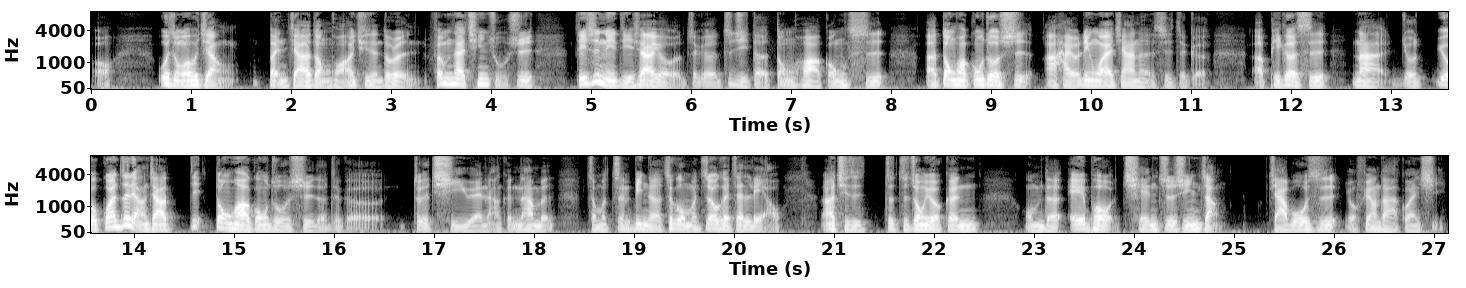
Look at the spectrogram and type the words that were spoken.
哦。为什么会讲本家动画？其实很多人分不太清楚，是迪士尼底下有这个自己的动画公司。呃，动画工作室啊，还有另外一家呢，是这个呃皮克斯。那有有关这两家电动画工作室的这个这个起源啊，跟他们怎么整并的，这个我们之后可以再聊。那其实这之中有跟我们的 Apple 前执行长贾伯斯有非常大的关系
